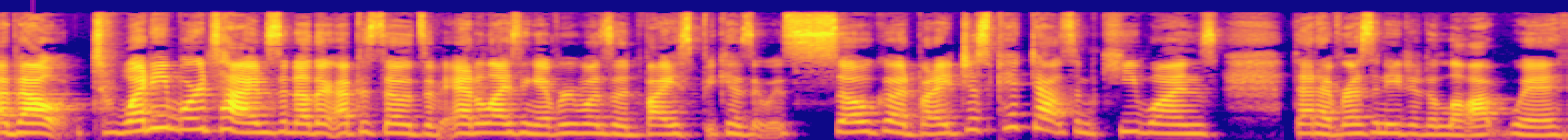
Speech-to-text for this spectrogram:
about 20 more times in other episodes of analyzing everyone's advice because it was so good. But I just picked out some key ones that have resonated a lot with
